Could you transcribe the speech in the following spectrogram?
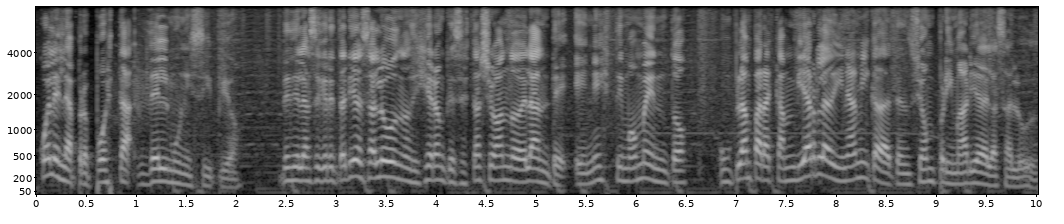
¿Cuál es la propuesta del municipio? Desde la Secretaría de Salud nos dijeron que se está llevando adelante en este momento un plan para cambiar la dinámica de atención primaria de la salud.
